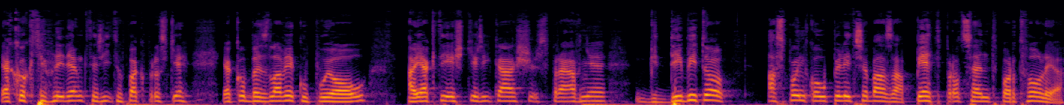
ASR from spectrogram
jako k těm lidem, kteří to pak prostě jako bezlavě kupujou a jak ty ještě říkáš správně, kdyby to aspoň koupili třeba za 5% portfolia,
